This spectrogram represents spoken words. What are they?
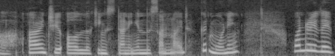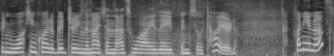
Oh, aren't you all looking stunning in the sunlight? Good morning. Wonder if they've been walking quite a bit during the night and that's why they've been so tired. Funny enough,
